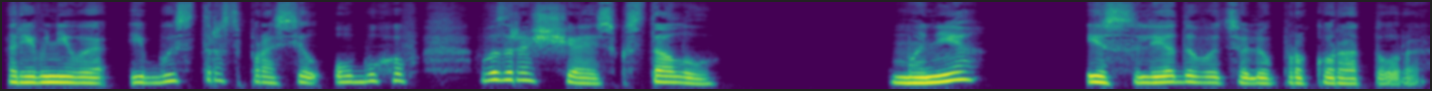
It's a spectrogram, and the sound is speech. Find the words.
— ревниво и быстро спросил Обухов, возвращаясь к столу. «Мне и следователю прокуратуры.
